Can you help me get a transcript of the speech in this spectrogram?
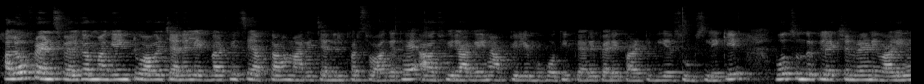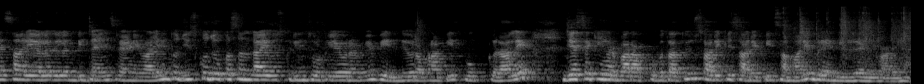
Hello friends welcome again to our channel एक बार फिर से आपका हमारे चैनल पर स्वागत है। आज फिर आ गए हैं आपके लिए बहुत ही प्यारे प्यारे पार्टी वियर सूट्स लेके। बहुत सुंदर कलेक्शन रहने वाली है, सारे अलग अलग डिज़ाइन रहने वाले हैं। तो जिसको जो पसंद आए, वो स्क्रीनशॉट ले और हमें भेज दे और अपना पीस बुक करा ले। जैसे कि हर बार आपको बताती हूँ, सारे के सारे पीस हमारे ब्रांडेड रहने वाले हैं।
